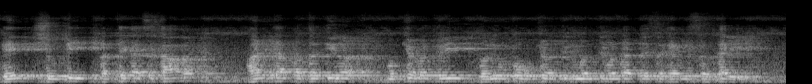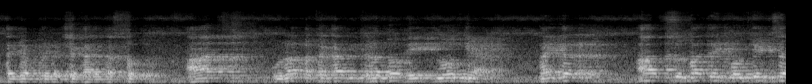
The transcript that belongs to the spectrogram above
हे शेवटी प्रत्येकाचं काम आहे. आणि त्या पद्धतीनं मुख्यमंत्री दोन्ही उपमुख्यमंत्री मंत्रिमंडळातले सगळे आम्ही सहकारी त्याच्यामध्ये लक्ष घालत असतो. आज पुन्हा पत्रकार मित्रांनो एक नोंद घ्या. नाहीतर आज सुरुवात कोणत्याचा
